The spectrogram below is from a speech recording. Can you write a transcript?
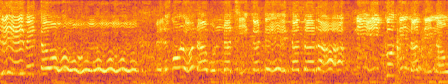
జీవితం వెలుగులోన ఉన్న చీకటే కదరా. నీకు దిన దినం.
